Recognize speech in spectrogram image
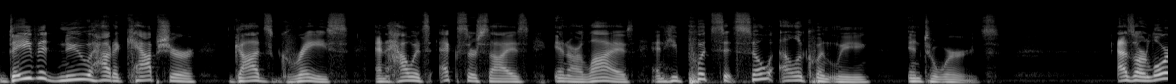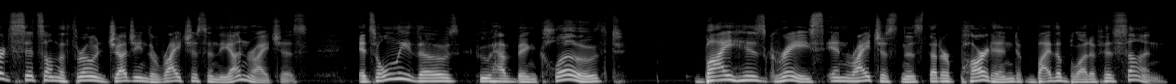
David knew how to capture God's grace and how it's exercised in our lives, and he puts it so eloquently into words. As our Lord sits on the throne judging the righteous and the unrighteous, it's only those who have been clothed by his grace in righteousness that are pardoned by the blood of his Son.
